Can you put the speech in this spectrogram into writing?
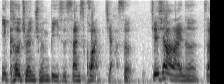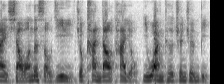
一颗圈圈币是三十块。假设接下来呢，在小王的手机里就看到他有一万颗圈圈币，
